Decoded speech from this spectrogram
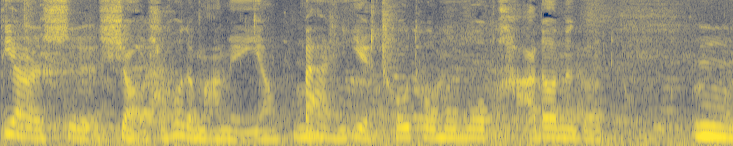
第二世小时候的马美一样，半夜偷偷摸摸爬到那个。嗯，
